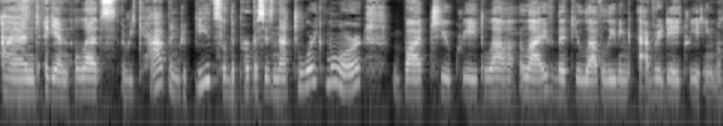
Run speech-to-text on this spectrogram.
And again, let's recap and repeat. So the purpose is not to work more, but to create la- life that you love living every day, creating more,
